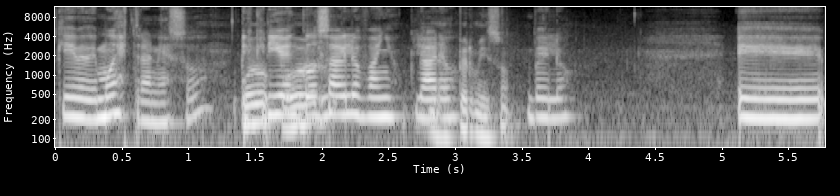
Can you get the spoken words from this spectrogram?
que demuestran eso. Escriben cosas en los baños, claro. permiso. Velo. Eh,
